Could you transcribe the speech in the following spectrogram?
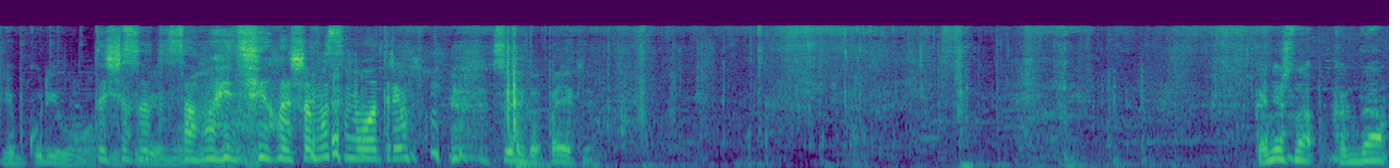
я бы курил его. Ты сейчас это самое делаешь, а мы смотрим. Все, ребят, поехали. Конечно, когда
